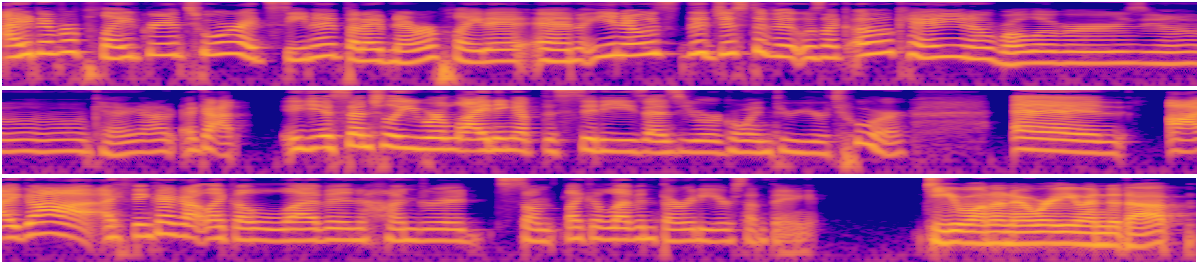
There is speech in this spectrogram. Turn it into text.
I'd never played Grand Tour. I'd seen it, but I've never played it. And you know, the gist of it was like, oh, okay, you know, rollovers. You know, okay, I, got, I got it. Essentially, you were lighting up the cities as you were going through your tour and I got I think I got like eleven hundred some like eleven thirty or something. Do you want to know where you ended up?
